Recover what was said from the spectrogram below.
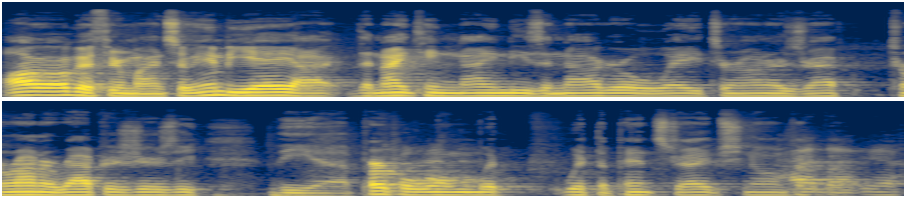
I'll, I'll go through mine. So NBA, I, the 1990s inaugural away Toronto's Rap, Toronto Raptors jersey, the uh, purple one with with the pinstripes. You know what I'm had talking that,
